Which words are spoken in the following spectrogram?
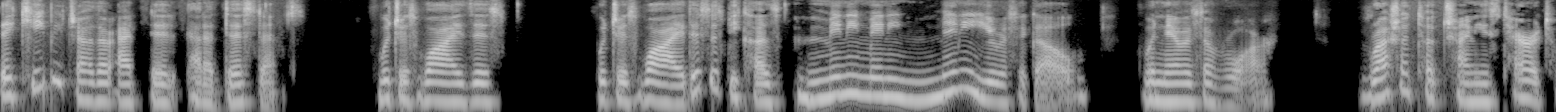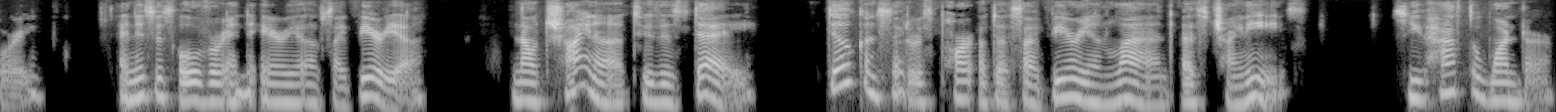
They keep each other at, at a distance, which is why this which is why this is because many, many, many years ago, when there was a war, Russia took Chinese territory, and this is over in the area of Siberia. Now, China, to this day, still considers part of the Siberian land as Chinese. So you have to wonder,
